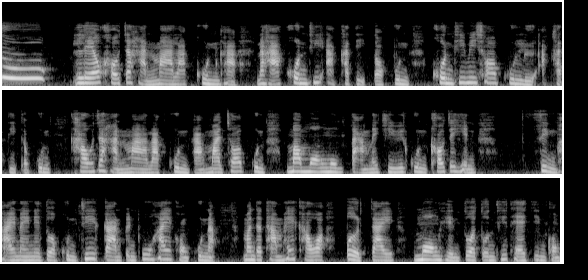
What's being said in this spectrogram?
สุข แล้วเขาจะหันมารักคุณค่ะนะคะ คนที่อคติต่อคุณ คนที่ไม่ชอบคุณหรืออคติกับคุณ เขาจะหันมารักคุณค่ะ มาชอบคุณ มามองมุมต่างในชีวิตคุณ เขาจะเห็นสิ่งภายในในตัวคุณที่การเป็นผู้ให้ของคุณอะ มันจะทำให้เขาอะเปิดใจมองเห็นตัวตนที่แท้จริงของ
